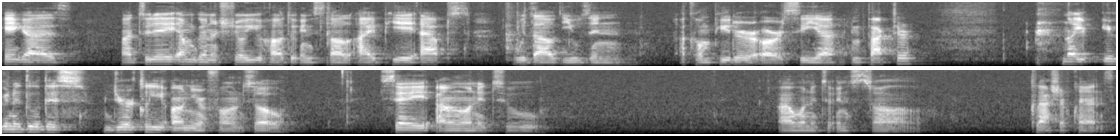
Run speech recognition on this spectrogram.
Hey guys, uh, today I'm gonna show you how to install IPA apps without using a computer or Cydia impactor. Now you're gonna do this directly on your phone. So say I wanted to I wanted to install Clash of Clans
